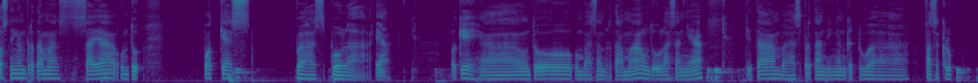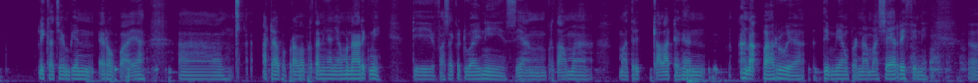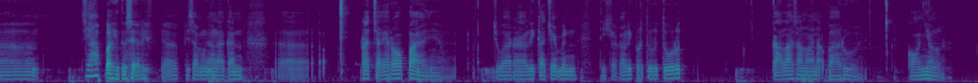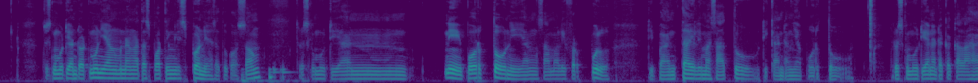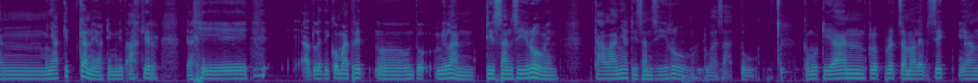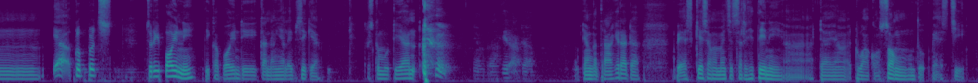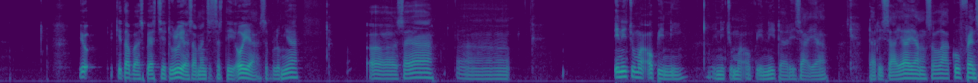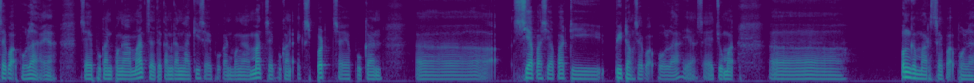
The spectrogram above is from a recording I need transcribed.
postingan pertama saya untuk podcast bahas bola ya. Oke, uh, untuk pembahasan pertama untuk ulasannya kita bahas pertandingan kedua fase grup Liga Champion Eropa ya. Uh, ada beberapa pertandingan yang menarik nih di fase kedua ini. Yang pertama Madrid kalah dengan anak baru ya, tim yang bernama Sheriff ini. Uh, siapa itu Sheriff ya, bisa mengalahkan uh, Raja Eropa ya juara Liga Champions tiga kali berturut-turut kalah sama anak baru konyol. Terus kemudian Dortmund yang menang atas Sporting Lisbon ya 1-0 terus kemudian nih Porto nih yang sama Liverpool dibantai 5-1 di kandangnya Porto terus kemudian ada kekalahan menyakitkan ya di menit akhir dari Atletico Madrid uh, untuk Milan. Di San Siro men. Kalahnya di San Siro 2-1 kemudian klub Brugge sama Leipzig yang ya klub Brugge curi poin nih 3 poin di kandangnya Leipzig ya. Terus kemudian yang terakhir ada yang terakhir ada PSG sama Manchester City nih. Ada yang 2-0 untuk PSG yuk kita bahas PSG dulu ya sama Manchester City. Oh ya sebelumnya uh, saya uh, ini cuma opini. Ini cuma opini dari saya. Dari saya yang selaku fans sepak bola ya. Saya bukan pengamat saya tekankan lagi saya bukan pengamat saya bukan expert saya bukan uh, siapa-siapa di bidang sepak bola ya saya cuma uh, penggemar sepak bola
